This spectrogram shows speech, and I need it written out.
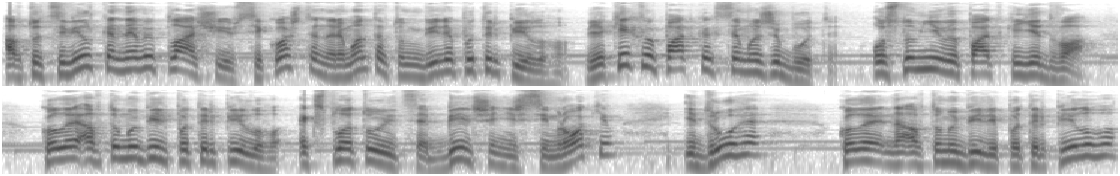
автоцивілка не виплачує всі кошти на ремонт автомобіля потерпілого. В яких випадках це може бути? Основні випадки є два: коли автомобіль потерпілого експлуатується більше ніж 7 років, і друге, коли на автомобілі потерпілого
